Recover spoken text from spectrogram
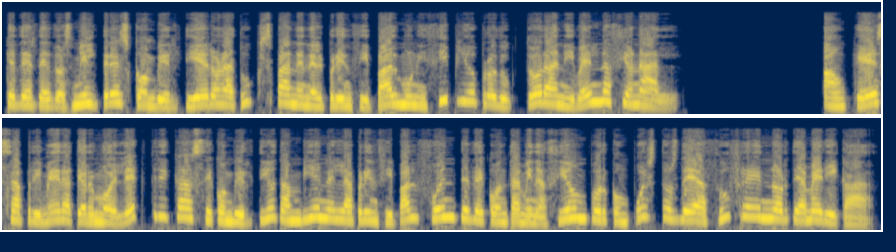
que desde 2003 convirtieron a Tuxpan en el principal municipio productor a nivel nacional. Aunque esa primera termoeléctrica se convirtió también en la principal fuente de contaminación por compuestos de azufre en Norteamérica.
